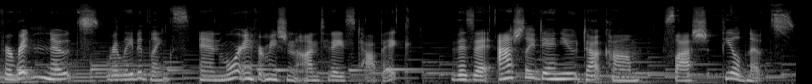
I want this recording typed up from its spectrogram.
For written notes, related links, and more information on today's topic, visit ashleydanyew.com slash field notes.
